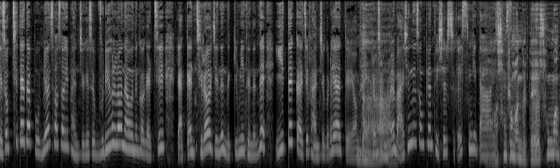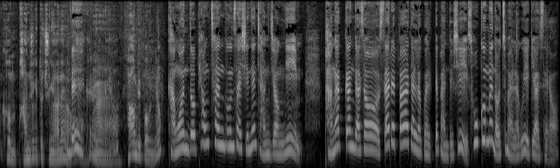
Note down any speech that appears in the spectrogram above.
계속 치대다 보면 서서히 반죽에서 물이 흘러나오는 것 같이 약간 질어지는 느낌이 드는데 이때까지 반죽을 해야 돼요. 네. 그럼 정말 맛있는 송편 드실 수가 있습니다. 아, 송편 만들 때 속만큼 반죽이 또 중요하네요. 네, 그러니까요. 예. 다음 비법은요? 강원도 평창군 사시는 장정님. 방앗간 가서 쌀을 빻아달라고 할 때 반드시 소금을 넣지 말라고 얘기하세요.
